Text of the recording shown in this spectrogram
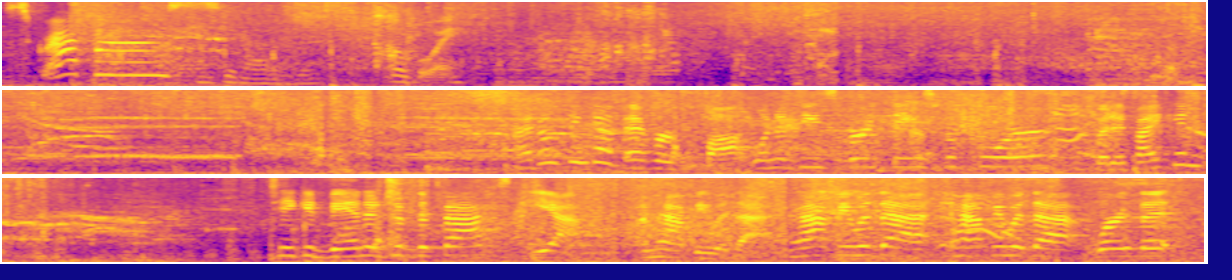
Scrappers! Get out of this. Oh boy. I don't think I've ever fought one of these bird things before, but if I can take advantage of the fact, yeah, I'm happy with that. Happy with that. Happy with that. Worth it.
